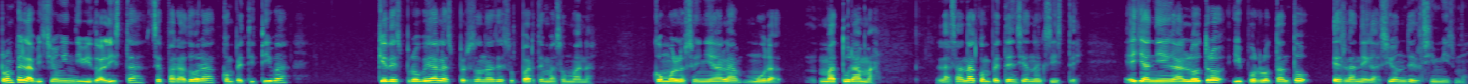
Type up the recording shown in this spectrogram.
Rompe la visión individualista, separadora, competitiva que desprovee a las personas de su parte más humana, como lo señala Maturama. La sana competencia no existe. Ella niega al otro y por lo tanto es la negación del sí mismo.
